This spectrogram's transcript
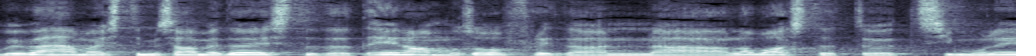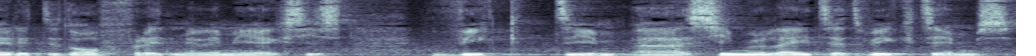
või vähemasti me saame tõestada, et enamus ohvrid on äh, lavastatud, simuleeritud ohvrid, mille nimi ehk siis victim simulated victims.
